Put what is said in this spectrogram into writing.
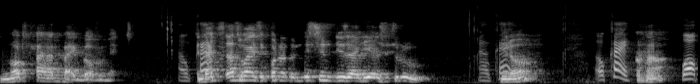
not hired by government. Okay. that's that's why it's important to listen these ideas through. Okay. You know. Okay. Uh-huh. Well,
